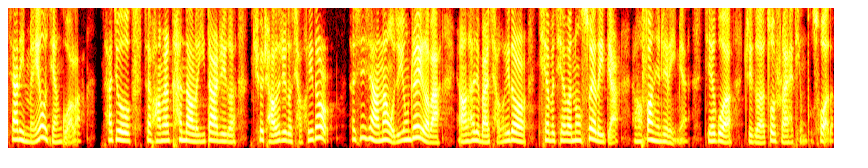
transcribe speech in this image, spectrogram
家里没有坚果了。他就在旁边看到了一袋这个雀巢的这个巧克力豆。他心想，那我就用这个吧。然后他就把巧克力豆切吧切吧弄碎了一点，然后放进这里面。结果这个做出来还挺不错的。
